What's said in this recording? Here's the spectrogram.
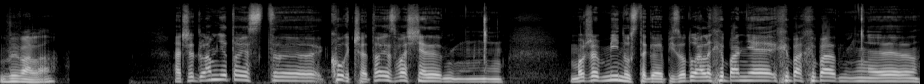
wywala. Znaczy dla mnie to jest, e, kurczę, to jest właśnie mm, może minus tego epizodu, ale chyba nie, chyba, chyba, mm, e,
